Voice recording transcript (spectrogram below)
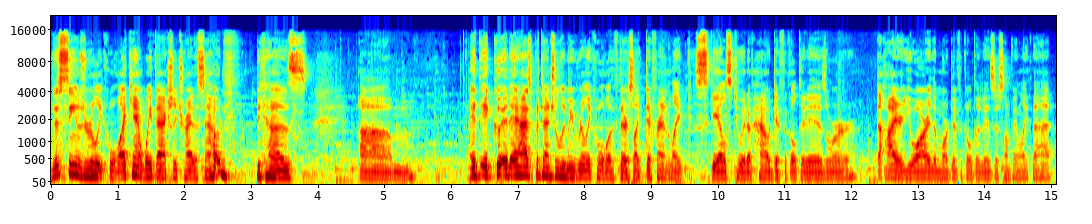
This seems really cool. I can't wait to actually try this out because um, it, it could it has potential to be really cool if there's like different like scales to it of how difficult it is or the higher you are the more difficult it is or something like that.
